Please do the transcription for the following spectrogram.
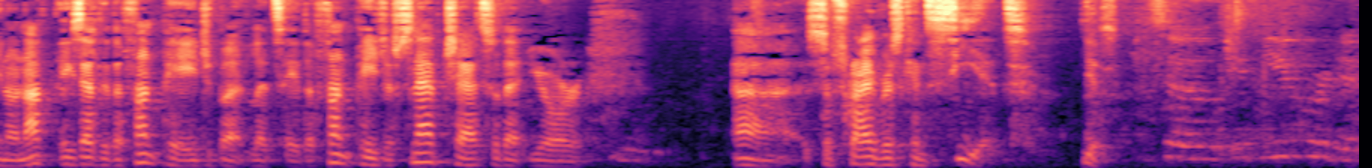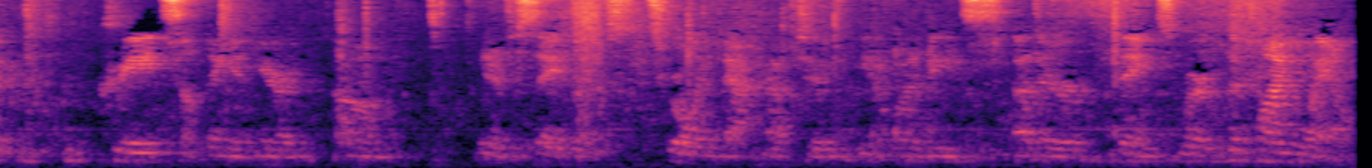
you know, not exactly the front page, but let's say the front page of Snapchat so that your uh, subscribers can see it. Yes. So if you were to create something in here, um, you know, just say, scrolling back up to, you know, one of these other things where the fine whale,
